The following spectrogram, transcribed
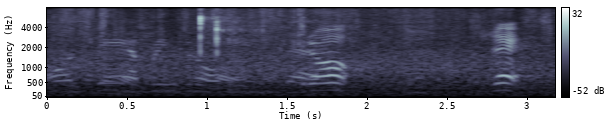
Ja, det blir bra. Bra. Rätt.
